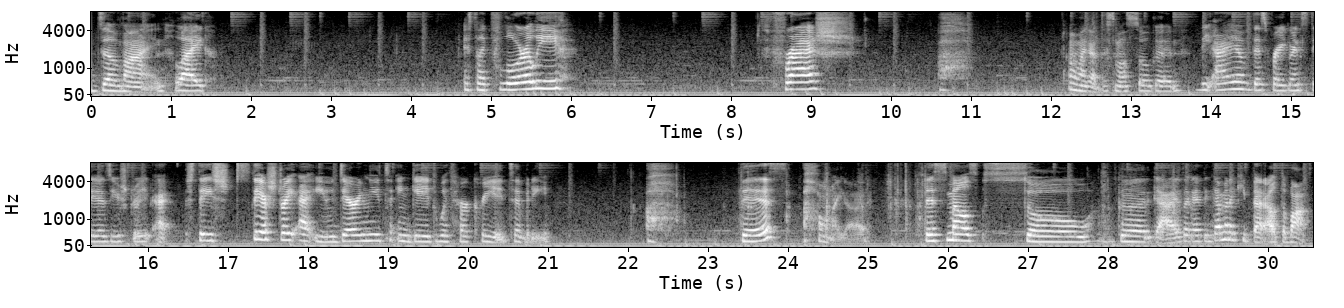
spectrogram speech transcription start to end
divine. Like it's like florally fresh oh, oh my god this smells so good the eye of this fragrance stares you straight at stays stare straight at you daring you to engage with her creativity. Oh, this oh my god. This smells so good guys. Like i think i'm gonna keep that out the box.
